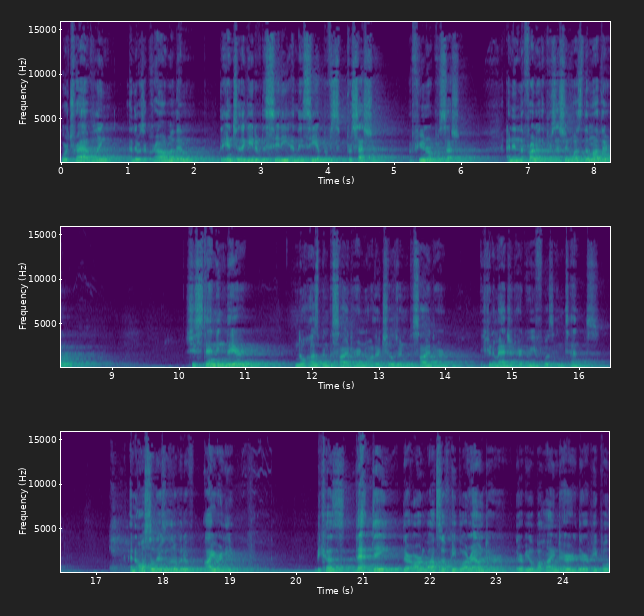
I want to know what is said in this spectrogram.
were traveling, and there was a crowd with him, they enter the gate of the city and they see a procession, a funeral procession. And in the front of the procession was the mother, She's standing there, no husband beside her, no other children beside her. You can imagine her grief was intense. And also, there's a little bit of irony because that day there are lots of people around her. There are people behind her, there are people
